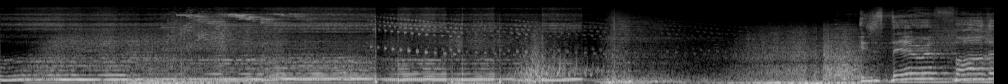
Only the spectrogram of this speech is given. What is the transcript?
Is there a father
